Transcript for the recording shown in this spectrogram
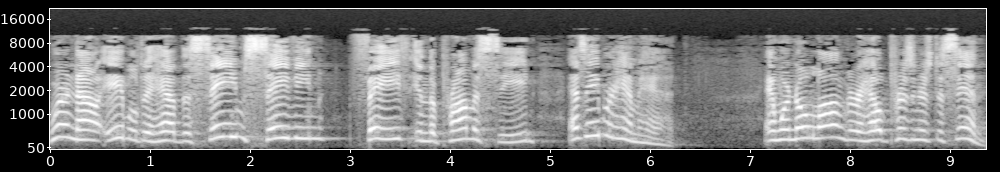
we're now able to have the same saving faith in the promised seed as Abraham had. And we're no longer held prisoners to sin.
